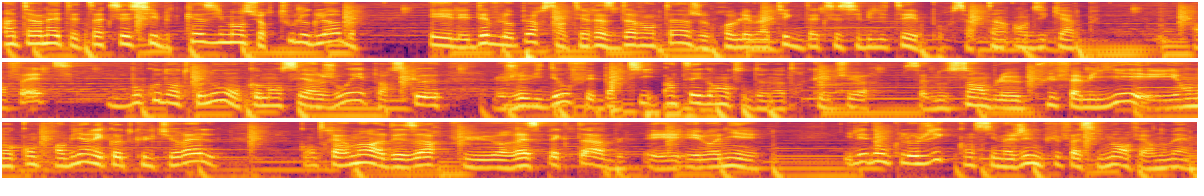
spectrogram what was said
Internet est accessible quasiment sur tout le globe, et les développeurs s'intéressent davantage aux problématiques d'accessibilité pour certains handicaps. En fait, beaucoup d'entre nous ont commencé à jouer parce que le jeu vidéo fait partie intégrante de notre culture. Ça nous semble plus familier et on en comprend bien les codes culturels, contrairement à des arts plus respectables et éloignés. Il est donc logique qu'on s'imagine plus facilement en faire nous-mêmes.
